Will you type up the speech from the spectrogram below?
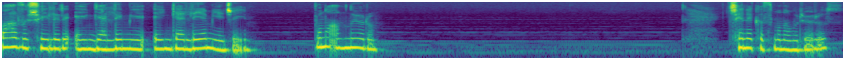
bazı şeyleri engellemeye, engelleyemeyeceğim. Bunu anlıyorum. Çene kısmına vuruyoruz.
